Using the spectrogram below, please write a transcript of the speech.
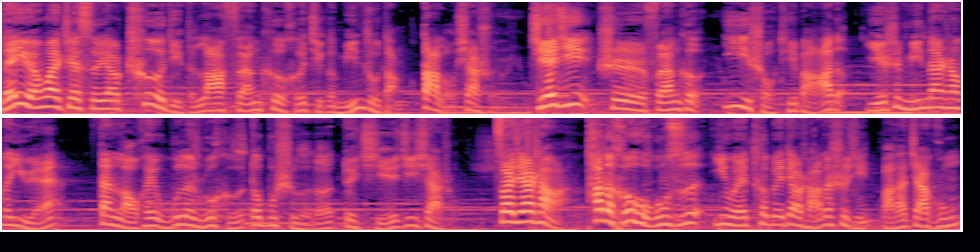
雷员外这次要彻底的拉弗兰克和几个民主党大佬下水，杰基是弗兰克一手提拔的，也是名单上的一员。但老黑无论如何都不舍得对杰基下手，再加上啊，他的合伙公司因为特别调查的事情把他架空，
